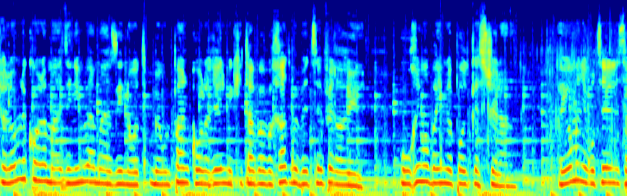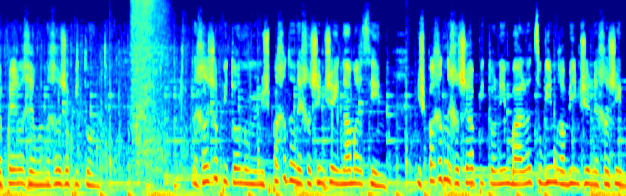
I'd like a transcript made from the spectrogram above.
שלום לכל המאזינים והמאזינות מאולפן קול הראל מכיתה ו'1 בבית ספר הראל. ברוכים הבאים לפודקאסט שלנו. היום אני רוצה לספר לכם על נחש הפיתון. נחש הפיתון הוא ממשפחת הנחשים שאינם ארסיים. משפחת נחשי הפיתונים בעלת סוגים רבים של נחשים.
